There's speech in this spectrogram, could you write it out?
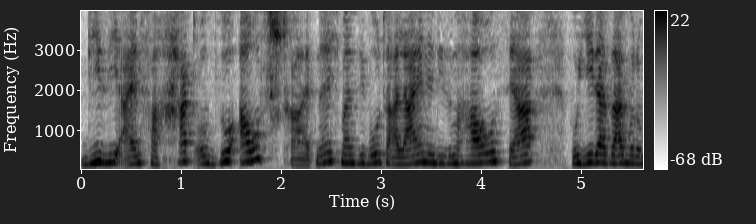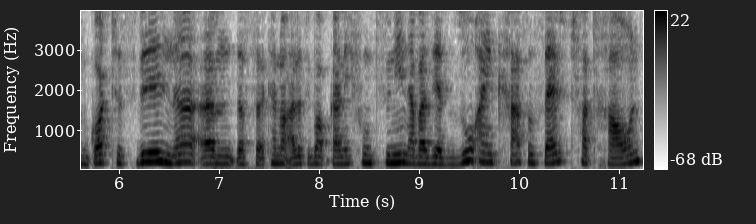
die sie einfach hat und so ausstrahlt. Ne? Ich meine, sie wohnte allein in diesem Haus, ja, wo jeder sagen würde, um Gottes Willen, ne, ähm, das kann doch alles überhaupt gar nicht funktionieren. Aber sie hat so ein krasses Selbstvertrauen,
